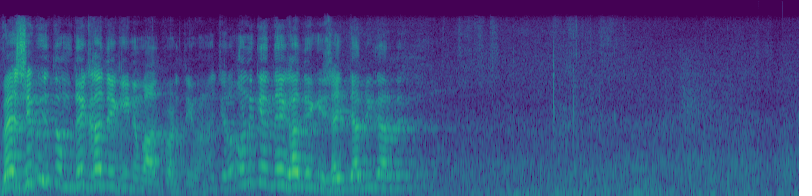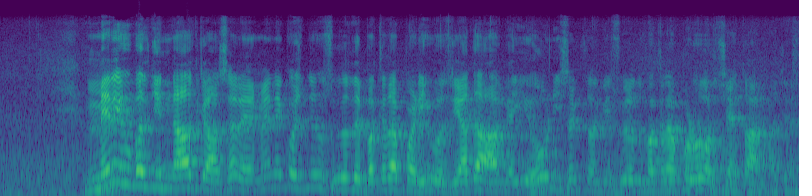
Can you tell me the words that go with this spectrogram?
वैसे भी तुम देखा देखी नमाज़ पढ़ते हो ना, चलो, उनके देखा देखी सजदा भी कर लेते मेरे ऊपर जिन्नात का असर है। मैंने कुछ दिन सूरत बकरा पढ़ी, वो ज़्यादा आ गई। हो नहीं सकता कि सूरत बकरा पढ़ो और शैतान ना जाए।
